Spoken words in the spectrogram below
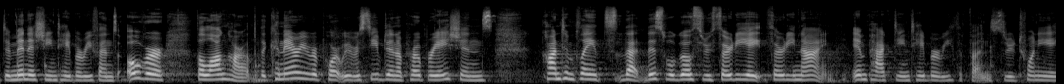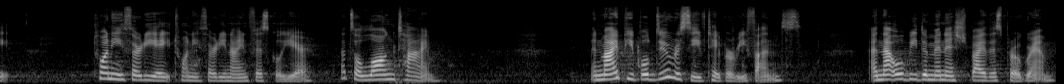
diminishing Tabor refunds over the long haul. The Canary report we received in appropriations contemplates that this will go through 3839, impacting Tabor refunds through 28, 2038, 2039 fiscal year. That's a long time. And my people do receive TABOR refunds, and that will be diminished by this program.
